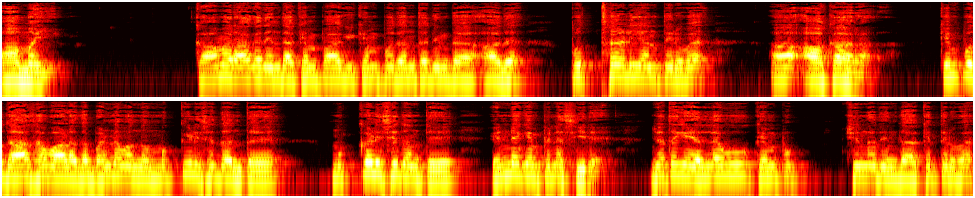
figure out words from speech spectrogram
ಆ ಮೈ ಕಾಮರಾಗದಿಂದ ಕೆಂಪಾಗಿ ಕೆಂಪು ದಂತದಿಂದ ಆದ ಪುತ್ಥಳಿಯಂತಿರುವ ಆ ಆಕಾರ. ಕೆಂಪು ದಾಸವಾಳದ ಬಣ್ಣವನ್ನು ಮುಕ್ಕಿಳಿಸಿದಂತೆ, ಮುಕ್ಕಳಿಸಿದಂತೆ ಎಣ್ಣೆಗೆಂಪಿನ ಸೀರೆ. ಜೊತೆಗೆ ಎಲ್ಲವೂ ಕೆಂಪು ಚಿನ್ನದಿಂದ ಕೆತ್ತಿರುವ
